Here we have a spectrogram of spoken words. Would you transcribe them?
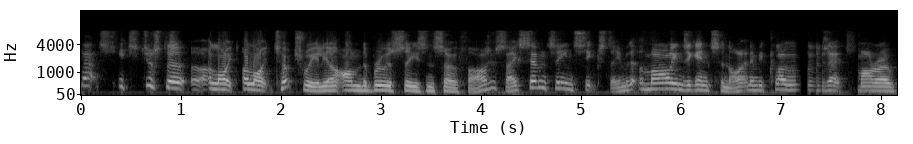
that's it's just a, a light a light touch really on the Brewers season so far. As I say, 17-16. We've got the Marlins again tonight, and then we close out tomorrow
